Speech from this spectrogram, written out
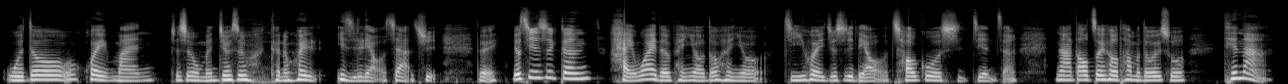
我都会蛮，就是我们就是 可能会一直聊下去。对，尤其是跟海外的朋友都很有机会，就是聊超过时间这样。那到最后他们都会说：“天哪，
